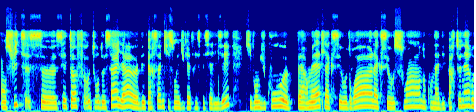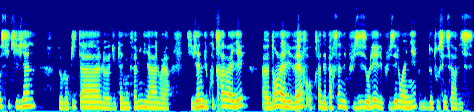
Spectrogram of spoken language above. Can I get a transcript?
ensuite s'étoffe autour de ça. Il y a des personnes qui sont éducatrices spécialisées, qui vont du coup permettre l'accès aux droits, l'accès aux soins. Donc on a des partenaires aussi qui viennent de l'hôpital, euh, du planning familial, voilà, qui viennent du coup travailler euh, dans l'allée vert auprès des personnes les plus isolées et les plus éloignées de tous ces services.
